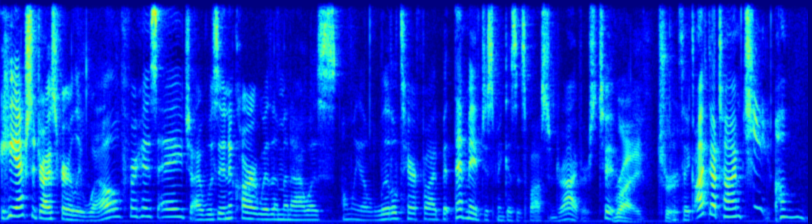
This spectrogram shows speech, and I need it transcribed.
He actually drives fairly well for his age. I was in a car with him, and I was only a little terrified, but that may have just been because it's Boston drivers too. Right. True. It's like I've got time. Gee, oh, um,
